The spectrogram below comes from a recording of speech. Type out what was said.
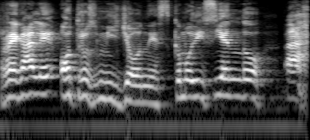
regale otros millones. Como diciendo, ah,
